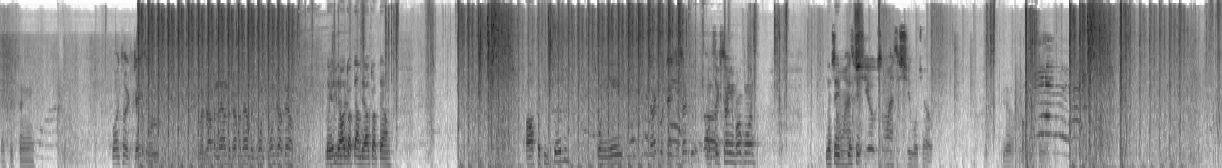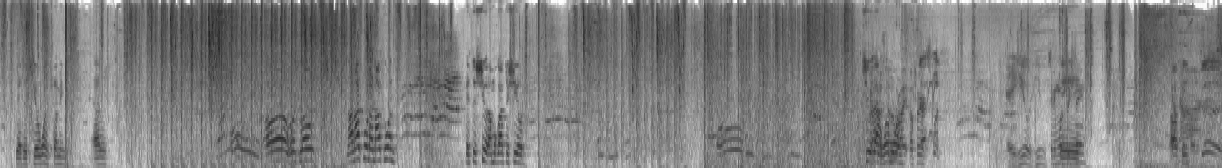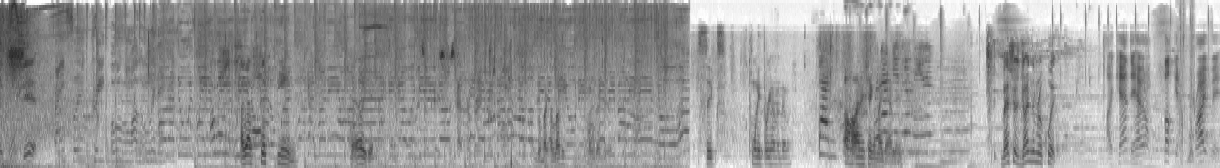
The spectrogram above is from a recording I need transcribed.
116. Going towards Jason. They're dropping down, they're dropping down. There's one, one drop down. They, they all drop down. They all drop down. Oh, 57. 28. Circle, Jason, circle. Uh, 116, broke one. Let's say, Someone let's has a say, shield, someone has a shield, watch out. Yeah, fucking shit. Yeah, the shield one's coming at us. Oh, oh one's low. No, I knocked one. I knocked one. It's the shield. I'm gonna go after shield. Oh, shield down. Still One more. Right, up there. Last one. Hey, heal, heal. Any 116? Oh, see? Good shit. I got 16. Hell yeah. Just had her brain. Go back to lobby. Oh, that good. six, 2300 damage. Daddy. Oh, I didn't check my damage. Vesters, join them real quick. I can't. They have it on fucking private.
